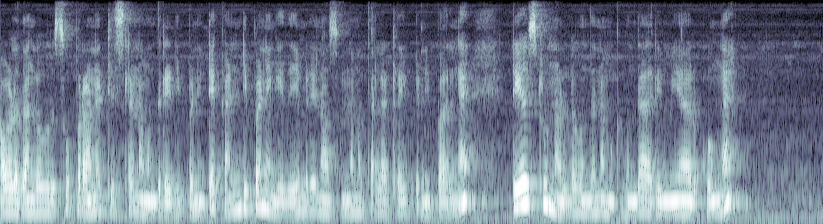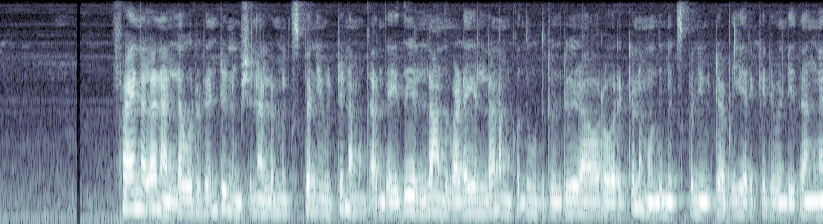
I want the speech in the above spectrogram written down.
அவ்வளோதாங்க ஒரு சூப்பரான டேஸ்ட்டில் நான் வந்து ரெடி பண்ணிவிட்டேன் கண்டிப்பாக நீங்கள் இதேமாரி நான் சொன்ன மத்தெல்லாம் ட்ரை பண்ணி பாருங்கள் டேஸ்ட்டும் நல்லா வந்து நமக்கு வந்து அருமையாக இருக்குங்க. ஃபைனலாக நல்லா ஒரு ரெண்டு நிமிஷம் நல்லா மிக்ஸ் பண்ணி விட்டு நமக்கு அந்த இது எல்லாம் அந்த வடையெல்லாம் நமக்கு வந்து உதிரி உதிரி ஆகிற வரைக்கும் நம்ம வந்து மிக்ஸ் பண்ணி விட்டு அப்படியே இறக்கிட வேண்டியதாங்க.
